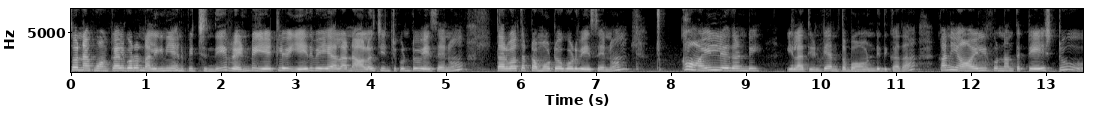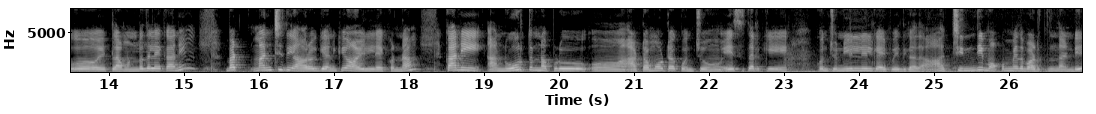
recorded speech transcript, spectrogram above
సో నాకు వంకాయలు కూడా నలిగినాయి అనిపించింది. రెండు ఏట్లు ఏది వేయాలని ఆలోచించుకుంటూ వేశాను. తర్వాత టమోటో కూడా వేసాను చుక్క ఆయిల్ లేదండి. ఇలా తింటే ఎంత బాగుండేది కదా. కానీ ఆయిల్కి ఉన్నంత టేస్ట్ ఇట్లా ఉండదులే కానీ బట్ మంచిది ఆరోగ్యానికి ఆయిల్ లేకుండా. కానీ ఆ నూరుతున్నప్పుడు ఆ, టమోటా కొంచెం వేసేసరికి కొంచెం నీళ్ళు నీళ్ళుగా అయిపోయింది కదా. ఆ చింది ముఖం మీద పడుతుందండి.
